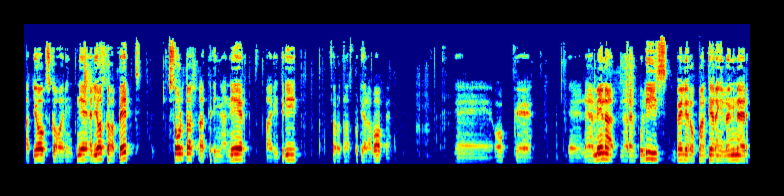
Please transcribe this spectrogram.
Att jag ska ha ringt ner, eller jag ska ha bett Sordas att ringa ner Arit Rit för att transportera vapen. Eh, och eh, eh, när jag menar när en polis väljer att plantera in lögner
